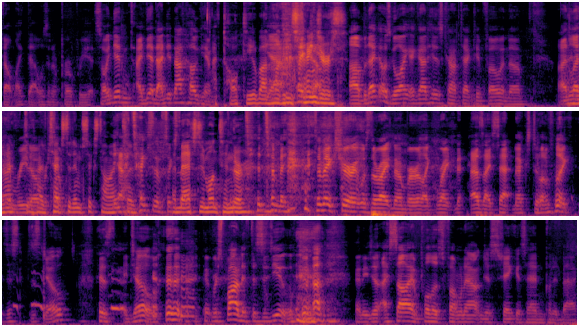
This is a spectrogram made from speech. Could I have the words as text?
felt like that was inappropriate, so I didn't. I did. I did not hug him. I've talked to you about Yeah, hugging strangers. Uh, but that guy was cool. I, I got his contact info, and um, I let him I've, read I've over. texted some, him six times. Yeah, I texted him six I matched him on Tinder. to make to make sure it was the right number, like right ne- as I sat next to him. Like, is this, this Joe? His, hey, Joe, respond if this is you. and he just, I saw him pull his phone out and just shake his head and put it back.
